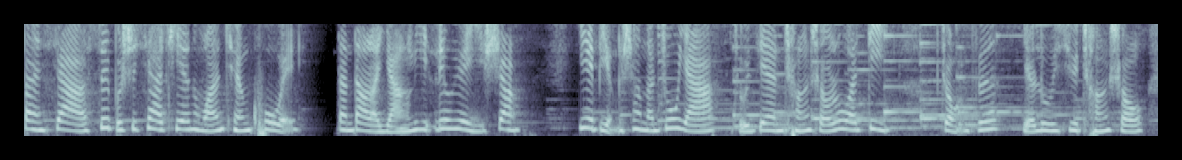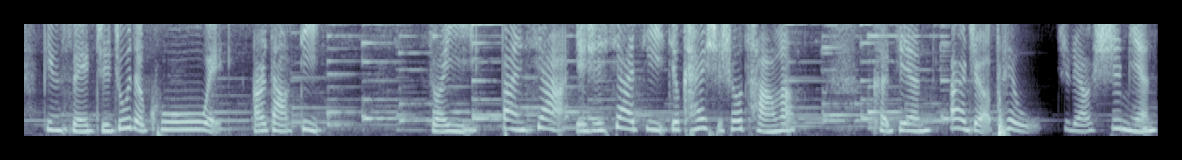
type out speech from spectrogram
半夏虽不是夏天完全枯萎，但到了阳历六月以上，叶柄上的株芽逐渐成熟落地，种子也陆续成熟，并随植株的枯萎而倒地。所以半夏也是夏季就开始收藏了。可见二者配伍治疗失眠，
